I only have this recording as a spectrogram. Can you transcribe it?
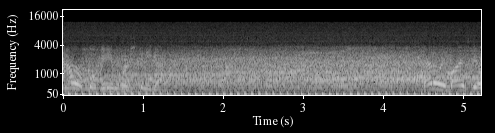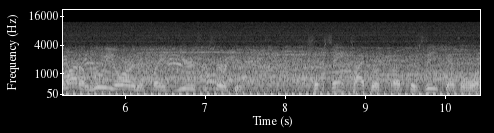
powerful game for a skinny guy Kind of reminds me a lot of Louis Orr that played years for Syracuse. Same type of, of physique as Orr.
